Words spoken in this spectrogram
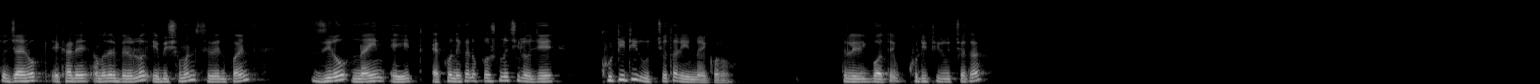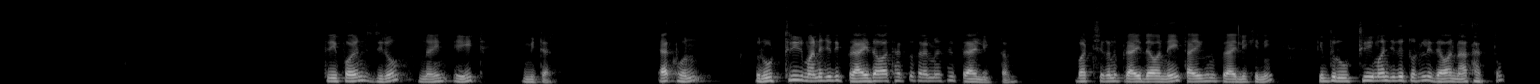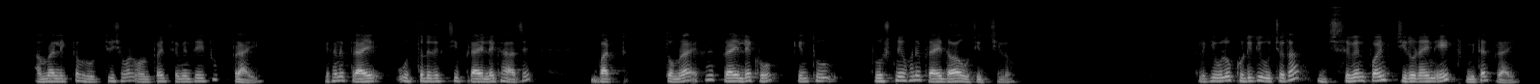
তো যাই হোক, এখানে আমাদের বেরোলো এবি সমান seven point zero nine eight এখন এখানে প্রশ্ন ছিল যে, খুঁটিটির উচ্চতা নির্ণয় করো। তাহলে লিখব অতএব খুঁটিটির উচ্চতা। Three point zero nine eight metre এখন রুট থ্রির মানে যদি প্রায় দেওয়া থাকতো, তাহলে আমি এখানে প্রায় লিখতাম। বাট সেখানে প্রায় দেওয়া নেই, তাই এখন প্রায় লিখিনি। কিন্তু রুট থ্রি মান যদি টোটালি দেওয়া না থাকতো, আমরা লিখতাম রুট থ্রি সমান one point seven three two প্রায়। এখানে প্রায় উত্তরে দেখছি প্রায় লেখা আছে বাট তোমরা এখানে প্রায় লেখো, কিন্তু প্রশ্নে ওখানে প্রায় দেওয়া উচিত ছিল। তাহলে কি বলব? খুঁটিটির উচ্চতা seven point zero nine eight metre প্রায়।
